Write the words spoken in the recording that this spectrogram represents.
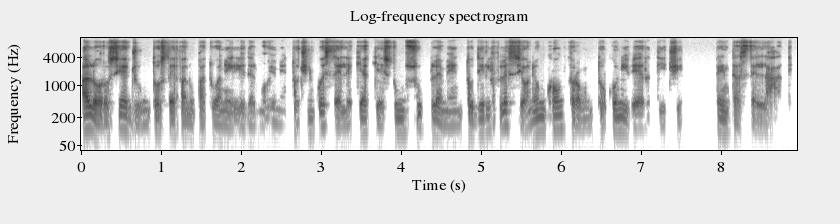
A loro si è aggiunto Stefano Patuanelli del Movimento 5 Stelle che ha chiesto un supplemento di riflessione un confronto con i vertici pentastellati.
